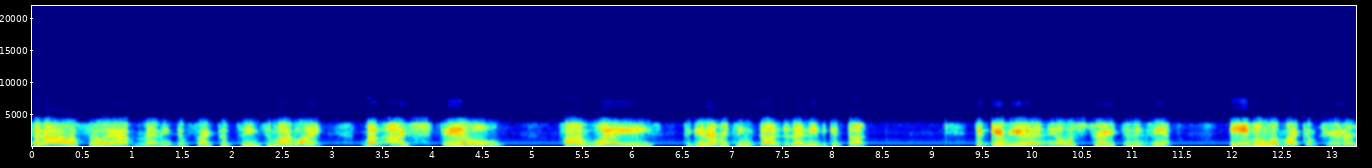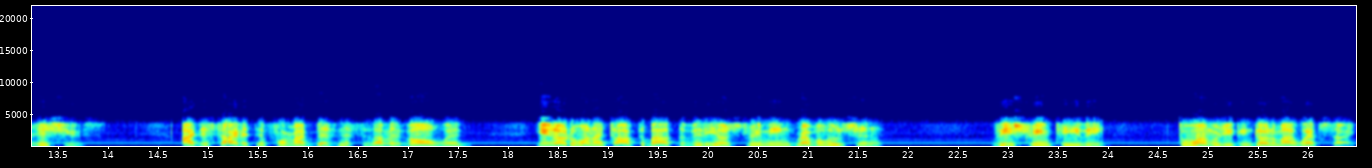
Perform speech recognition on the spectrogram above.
And I also have many defective things in my life, but I still find ways to get everything done that I need to get done. To give you an illustrate an example, even with my computer issues, I decided that for my business that I'm involved with, you know the one I talked about, the video streaming revolution, VStream TV, the one where you can go to my website.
